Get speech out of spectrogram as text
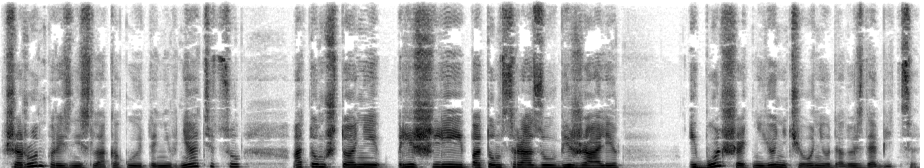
Шарон произнесла какую-то невнятицу о том, что они пришли и потом сразу убежали, и больше от нее ничего не удалось добиться.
